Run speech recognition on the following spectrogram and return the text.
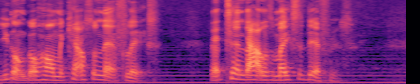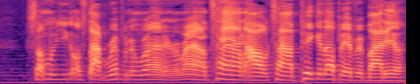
you're going to go home and cancel Netflix that $10 makes a difference. Some of you going to stop ripping and running around town all the time, picking up everybody else,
